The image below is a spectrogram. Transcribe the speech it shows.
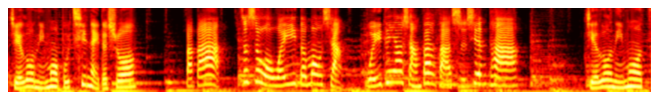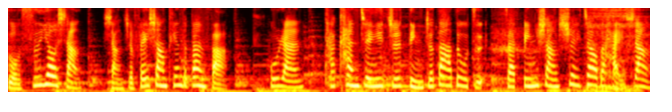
杰洛尼莫不气馁地说：“爸爸，这是我唯一的梦想，我一定要想办法实现它。”杰洛尼莫左思右想。想着飞上天的办法，忽然他看见一只顶着大肚子在冰上睡觉的海象，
